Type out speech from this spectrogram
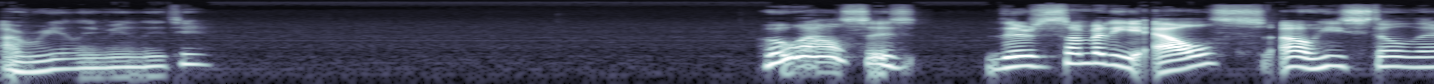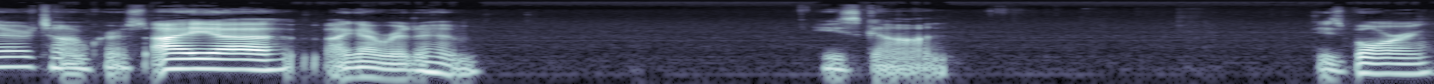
I really, really do. Who else is there's somebody else? Oh, he's still there, Tom Chris. I uh I got rid of him. He's gone. He's boring.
